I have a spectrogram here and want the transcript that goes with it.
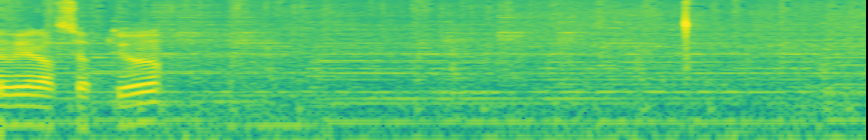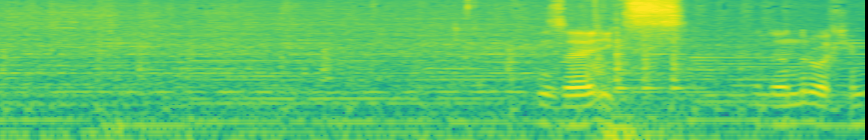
warehouse yap diyor. ZX. Döndür bakayım.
